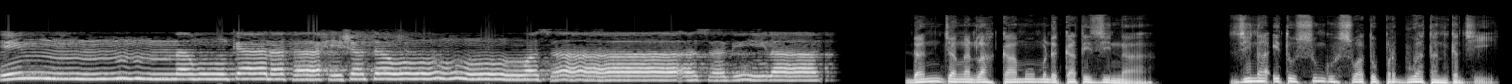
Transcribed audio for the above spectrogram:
إنه كان فاحشة وساء سبيلا Dan janganlah kamu mendekati zina. Zina itu sungguh suatu perbuatan keji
